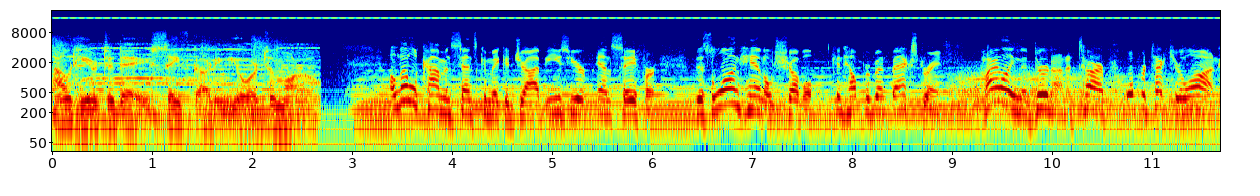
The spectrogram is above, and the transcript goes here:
out here today, safeguarding your tomorrow. A little common sense can make a job easier and safer. This long-handled shovel can help prevent back strain. Piling the dirt on a tarp will protect your lawn.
